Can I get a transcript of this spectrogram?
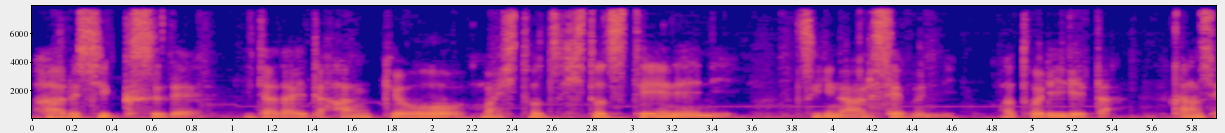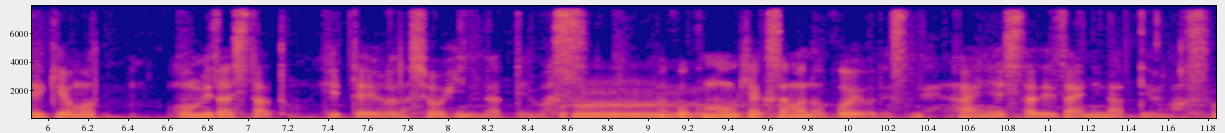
R6 でいただいた反響を、まあ、一つ一つ丁寧に次の R7 に取り入れた完成形をを目指したといったような商品になっています。まあ、ここもお客様の声をですね反映したデザインになっています。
